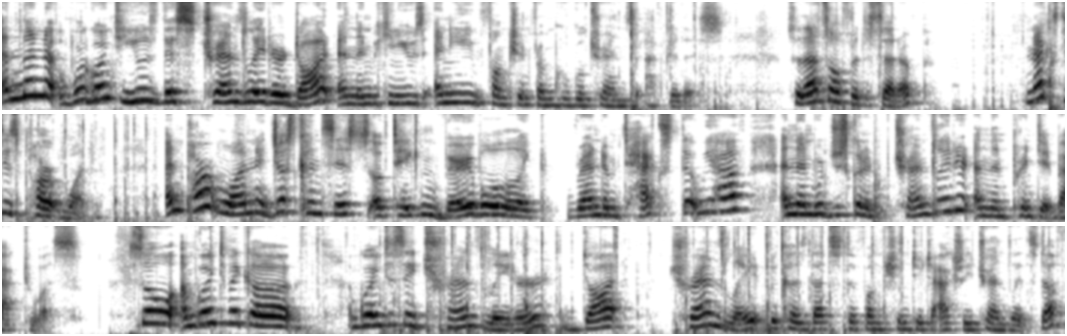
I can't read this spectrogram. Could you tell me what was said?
And then we're going to use this translator dot, and then we can use any function from Google Trans after this. So that's all for the setup. Next is part one. And part one just consists of taking variable like random text that we have, and then we're just going to translate it and then print it back to us. So I'm going to make a, I'm going to say translator dot translate because that's the function to, to actually translate stuff.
